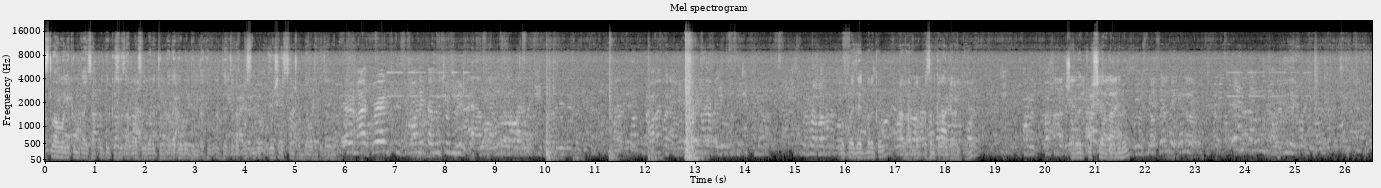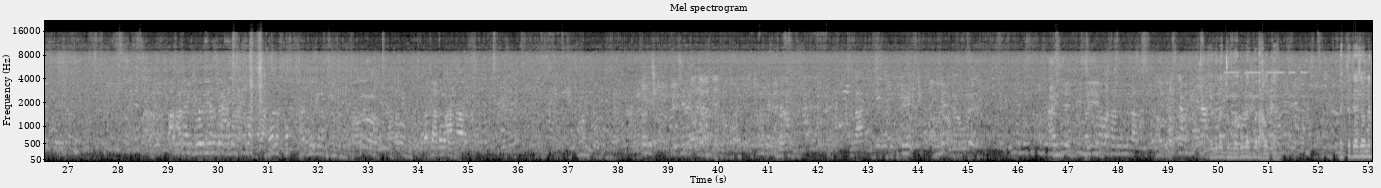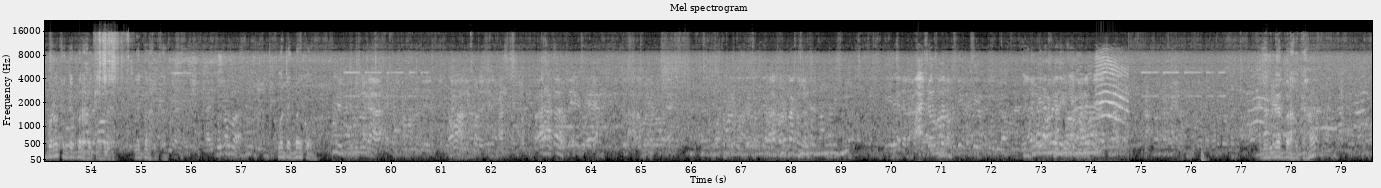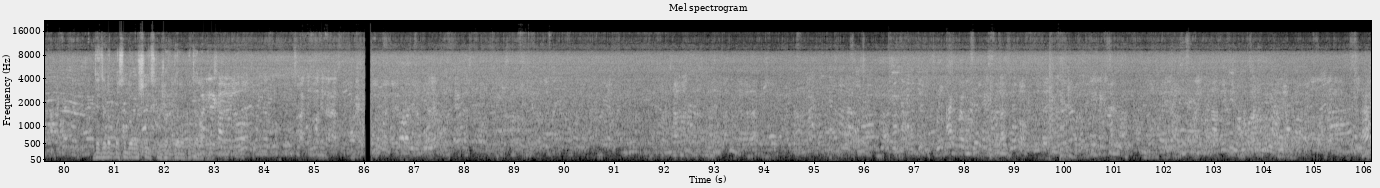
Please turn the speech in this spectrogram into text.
আসসালামু আলাইকুম গাইস আপনাদের কিছু জার্মান সিলভারের ঝুমকা দেখাবো দুল দেখাবো। যার যেটা পছন্দ, অবশ্যই স্ক্রিনশট দিয়ে আমাদেরকে জানাবেন। প্রাইস একবারে কম, আর হান্ড্রেড পার্সেন্ট কালার গ্যারান্টি সবাই একটু শেয়ার করে দেবেন। এগুলো ঝুমকাগুলো একবার হালকা। দেখতে দেওয়া যায় অনেক বড়, কিন্তু একবার হালকা একবার হালকা। ওটা একবারে কম। একবার হালকা হ্যাঁ যে যেটা পছন্দ অবশ্যই স্ক্রিনশট দিয়ে আমাকে জানাবেন হ্যাঁ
